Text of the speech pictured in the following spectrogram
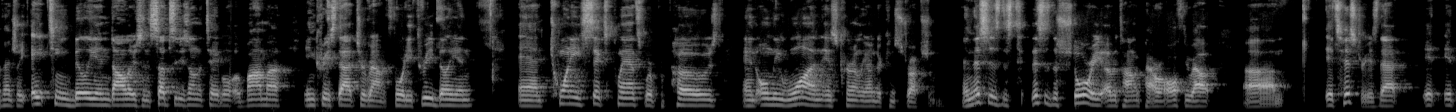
eventually $18 billion in subsidies on the table. Obama increased that to around 43 billion and 26 plants were proposed and only one is currently under construction. And this is this, this is the story of atomic power all throughout um, its history is that it, it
